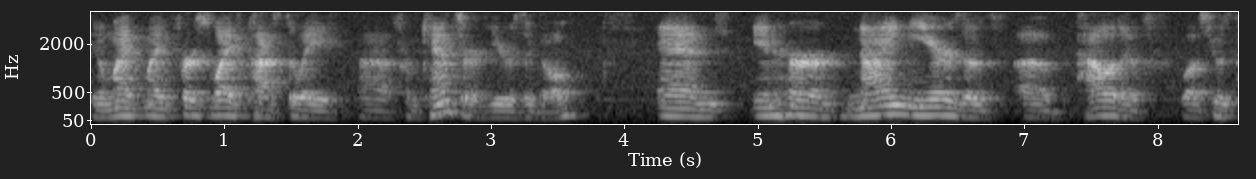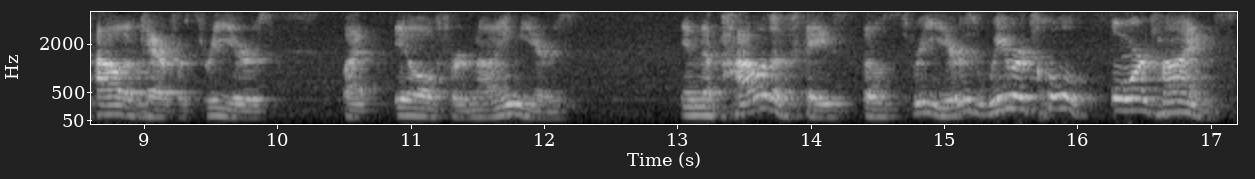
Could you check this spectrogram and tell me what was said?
you know, my, my first wife passed away uh, from cancer years ago. And in her nine years of, of palliative, well, she was palliative care for three years, but ill for nine years. In the palliative phase, those three years, we were told four times,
